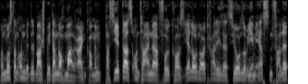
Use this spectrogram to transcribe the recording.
und muss dann unmittelbar später nochmal reinkommen. Passiert das unter einer Full Course Yellow Neutralisation, so wie im ersten Falle,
